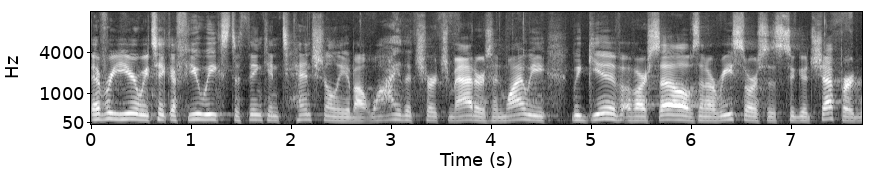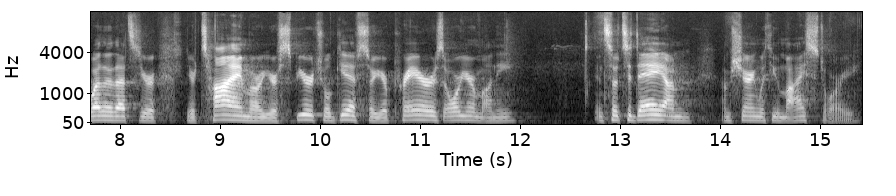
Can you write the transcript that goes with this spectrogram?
Every year, we take a few weeks to think intentionally about why the church matters and why we, we give of ourselves and our resources to Good Shepherd, whether that's your, your time or your spiritual gifts or your prayers or your money. And so today, I'm, I'm sharing with you my story,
